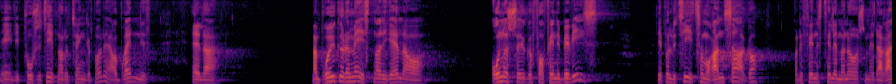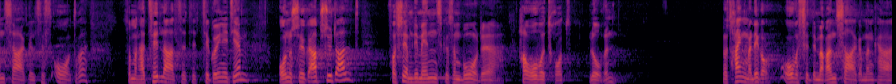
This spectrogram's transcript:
egentlig positivt når du tenker på det. opprinnelig, eller Man bruker det mest når det gjelder å undersøke for å finne bevis. Det er politiet som ransaker, og det finnes til og med noe som heter ransakelsesordre. Så man har tillatelse til, å gå inn i et hjem, undersøke absolutt alt, for å se om de mennesker som bor der, har overtrådt loven. Nå trenger man ikke å oversette med ransaker. Man kan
